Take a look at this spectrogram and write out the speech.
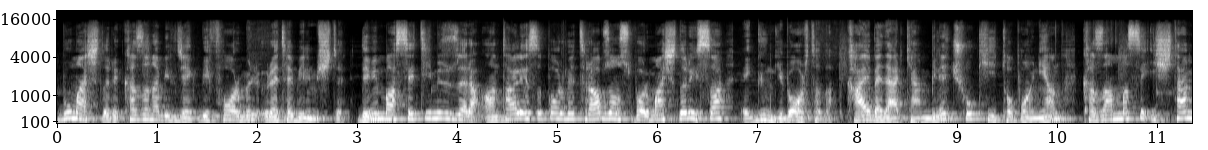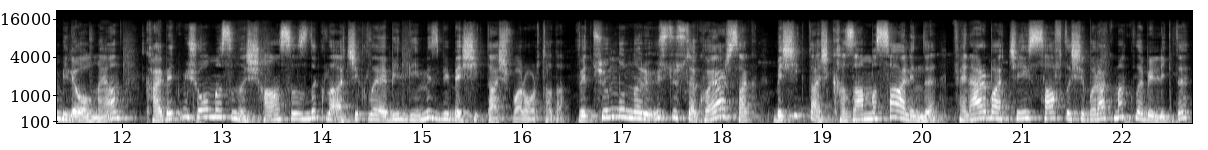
bu maçları kazanabilecek bir formül üretebilmişti. Demin bahsettiğimiz üzere Antalya Spor ve Trabzonspor maçları ise e, gün gibi ortada. Kaybederken bile çok iyi top oynayan, kazanması işten bile olmayan, kaybetmiş olmasını şanssızlıkla açıklayabildiğimiz bir Beşiktaş var ortada. Ve tüm bunları üst üste koyarsak Beşiktaş kazanması halinde Fenerbahçe'yi saf dışı bırakmakla birlikte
